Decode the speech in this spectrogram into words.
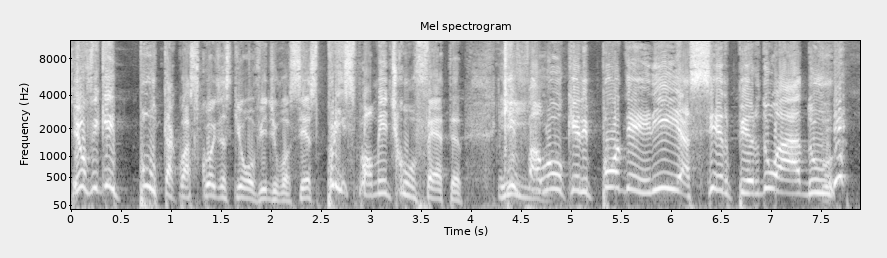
Eu fiquei puta com as coisas que eu ouvi de vocês, principalmente com o Fetter, que falou que ele poderia ser perdoado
